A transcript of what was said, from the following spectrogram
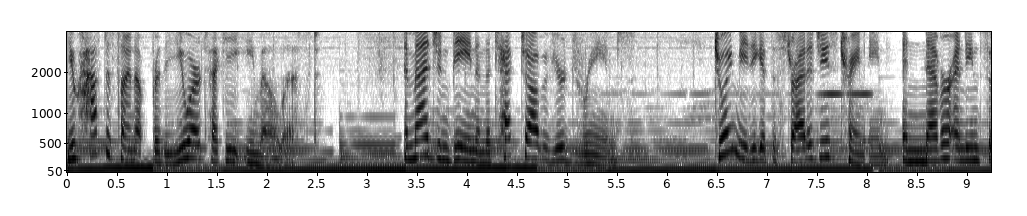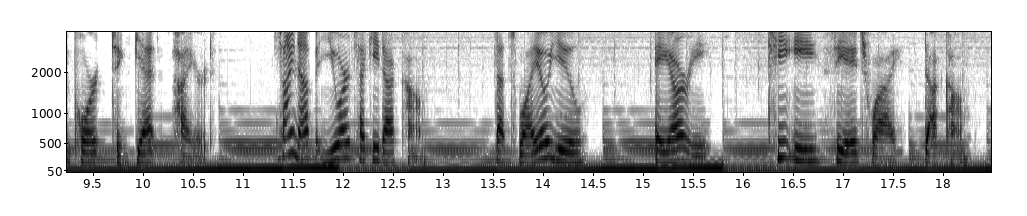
you have to sign up for the You Are Techy email list. Imagine being in the tech job of your dreams Join me to get the strategies, training, and never ending support to get hired. Sign up at youaretechy.com. That's Y O U A R E T E C H Y.com.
